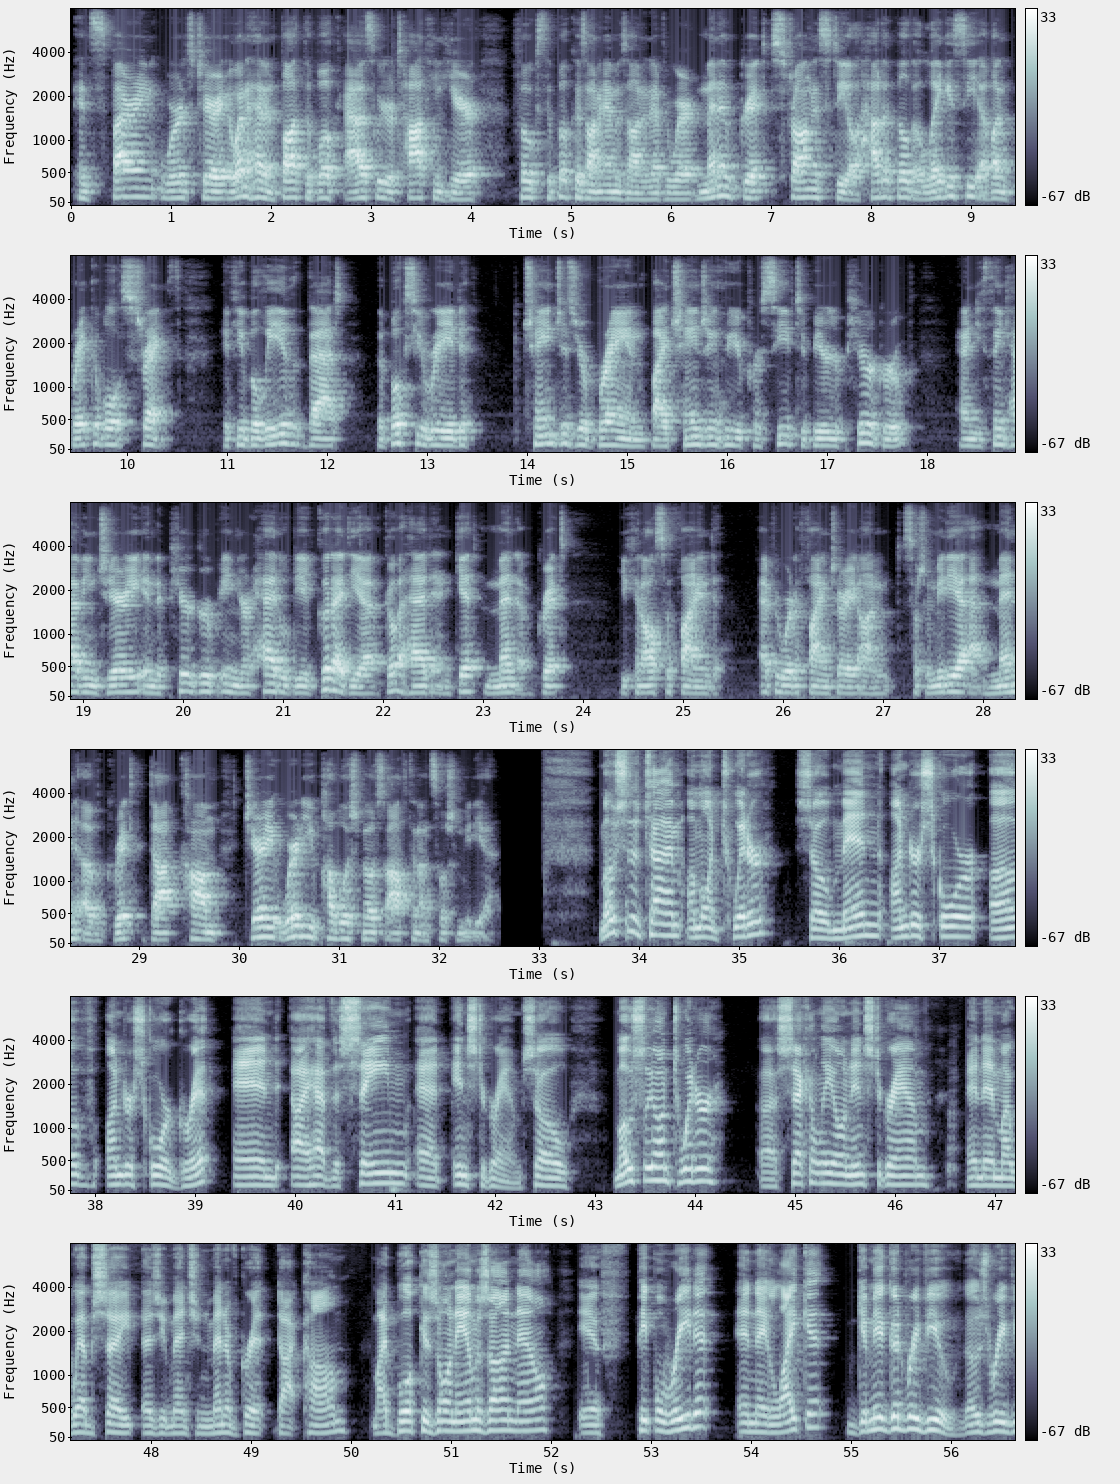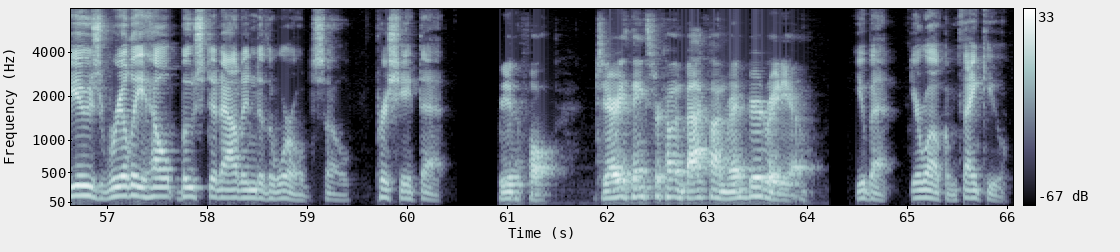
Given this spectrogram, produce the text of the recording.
Inspiring words, Jerry. I went ahead and bought the book as we were talking here. Folks, the book is on Amazon and everywhere. Men of Grit, Strong as Steel How to Build a Legacy of Unbreakable Strength. If you believe that the books you read changes your brain by changing who you perceive to be your peer group, and you think having Jerry in the peer group in your head would be a good idea, go ahead and get Men of Grit. You can also find everywhere to find Jerry on social media at menofgrit.com. Jerry, where do you publish most often on social media? Most of the time, I'm on Twitter. So men underscore of underscore grit. And I have the same at Instagram. So mostly on Twitter, uh, secondly on Instagram, and then my website, as you mentioned, menofgrit.com. My book is on Amazon now. If people read it and they like it, give me a good review. Those reviews really help boost it out into the world. So appreciate that. Beautiful. Jerry, thanks for coming back on Redbeard Radio. You bet. You're welcome. Thank you.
